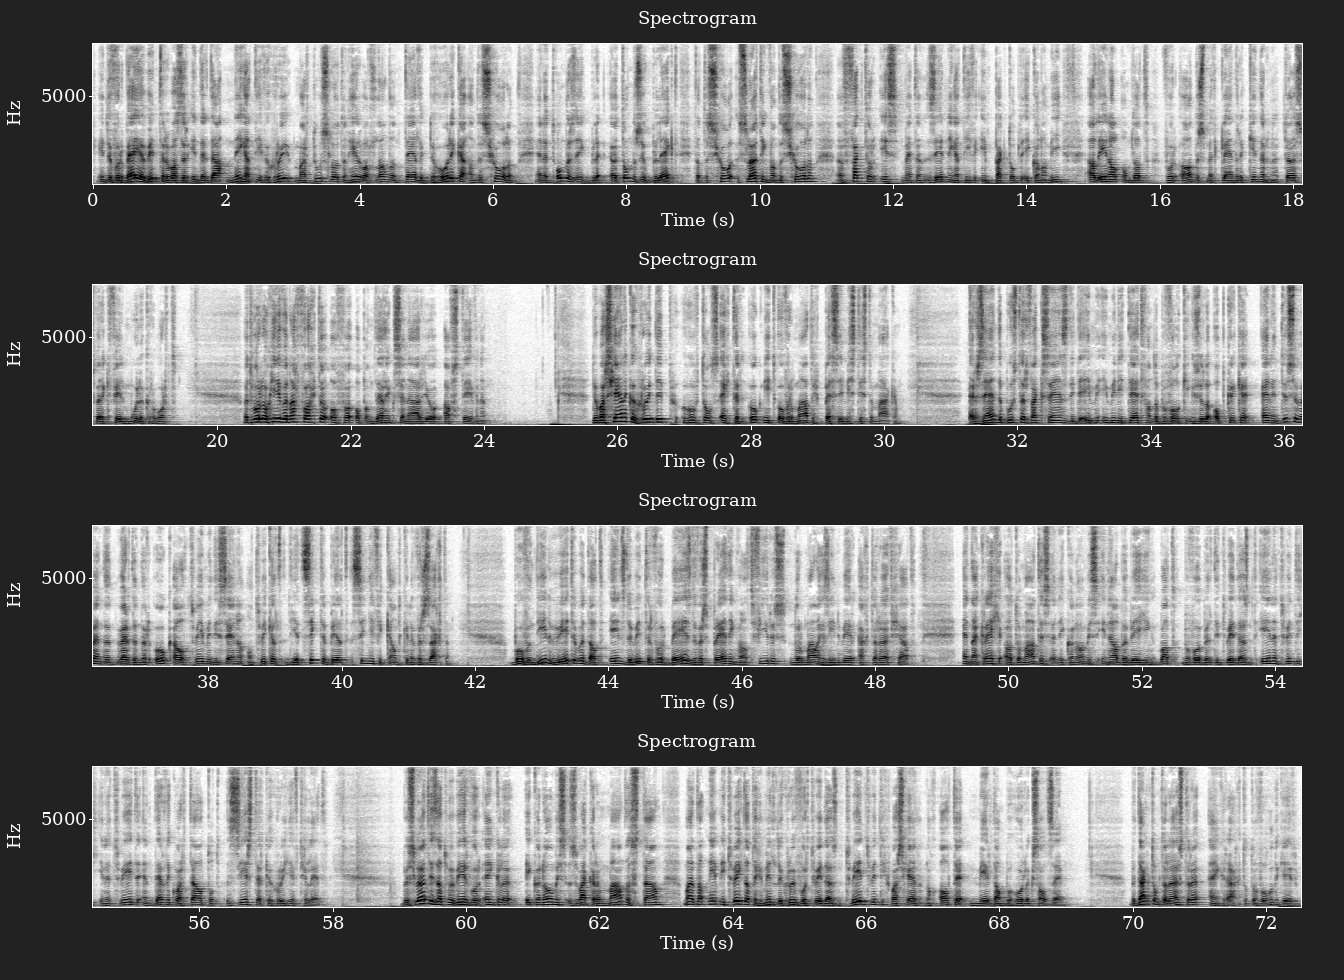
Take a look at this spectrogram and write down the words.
In de voorbije winter was er inderdaad negatieve groei, maar toen sloten heel wat landen tijdelijk de horeca aan de scholen. En het onderzoek, onderzoek blijkt dat de sluiting van de scholen een factor is met een zeer negatieve impact op de economie, alleen al omdat voor ouders met kleinere kinderen het thuiswerk veel moeilijker wordt. Het wordt nog even afwachten of we op een dergelijk scenario afstevenen. De waarschijnlijke groeidip hoeft ons echter ook niet overmatig pessimistisch te maken. Er zijn de boostervaccins die de immuniteit van de bevolking zullen opkrikken en intussen werden er ook al twee medicijnen ontwikkeld die het ziektebeeld significant kunnen verzachten. Bovendien weten we dat eens de winter voorbij is, de verspreiding van het virus normaal gezien weer achteruit gaat. En dan krijg je automatisch een economische inhaalbeweging, wat bijvoorbeeld in 2021 in het tweede en derde kwartaal tot zeer sterke groei heeft geleid. Besluit is dat we weer voor enkele economisch zwakkere maanden staan, maar dat neemt niet weg dat de gemiddelde groei voor 2022 waarschijnlijk nog altijd meer dan behoorlijk zal zijn. Bedankt om te luisteren en graag tot de volgende keer.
